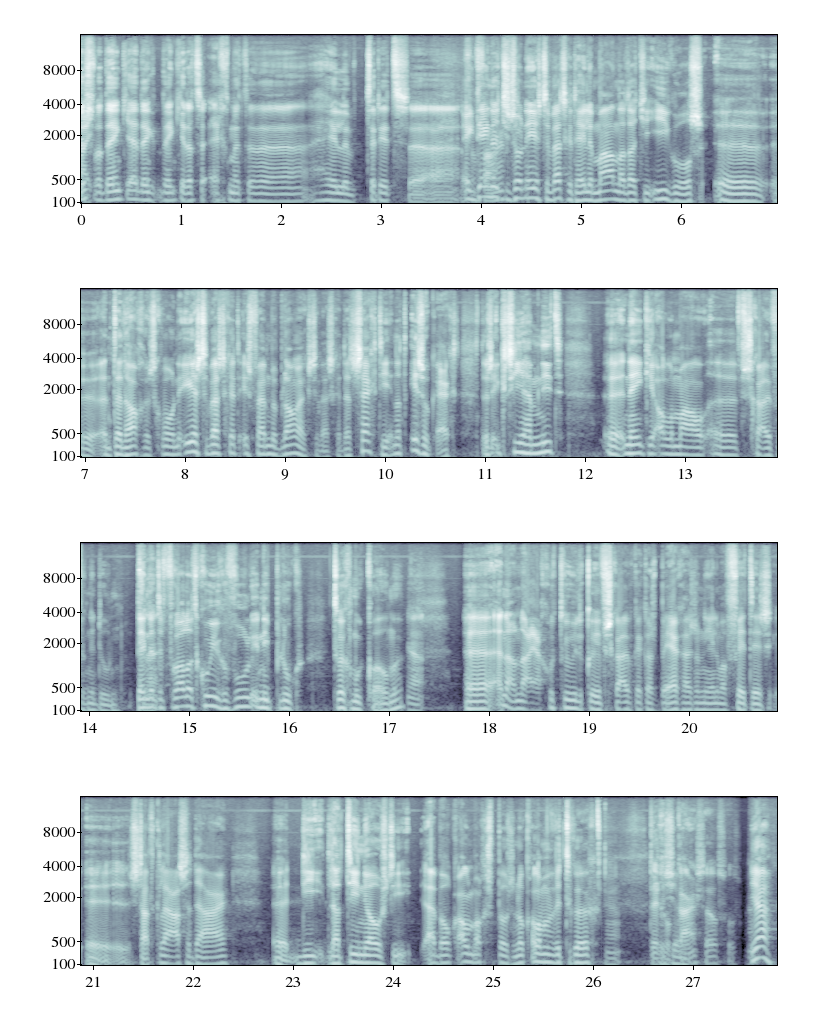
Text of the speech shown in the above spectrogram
Dus wat denk je? Denk, denk je dat ze echt met een eh, hele trits... eh, ik denk dat je zo'n eerste wedstrijd helemaal nadat je Eagles eh, en Ten Hag is gewoon de eerste wedstrijd is voor hem de belangrijkste wedstrijd. Dat zegt hij en dat is ook echt. Dus ik zie hem niet in één keer allemaal verschuivingen doen. Ik denk Nee. dat er vooral het goede gevoel in die ploeg terug moet komen. Ja. En dan, nou ja, goed, natuurlijk kun je verschuiven. Kijk, als Berghuis nog niet helemaal fit is, staat Klaassen daar. Die Latino's, die hebben ook allemaal gespeeld, zijn ook allemaal weer terug. Ja, tegen Dus ja. elkaar zelfs. volgens mij. Ja,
